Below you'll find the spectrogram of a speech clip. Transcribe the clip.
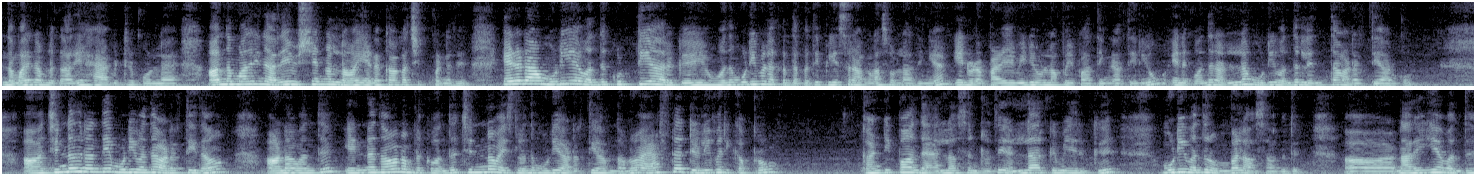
இந்த மாதிரி நம்மளுக்கு நிறைய ஹேபிட் இருக்கும்ல. அந்த மாதிரி நிறைய விஷயங்கள் நான் எனக்காக செக் பண்ணது. என்னடா முடிய வந்து குட்டியா இருக்கு? இவங்க வந்து முடி வளர்க்கறத பத்தி பேசுறாங்களா சொல்லாதீங்க. என்னோட பழைய வீடியோலாம் போய் பார்த்தீங்கன்னா தெரியும். எனக்கு வந்து நல்ல முடி வந்து லென்த்தா அடர்த்தியா இருக்கும். சின்னதுலேருந்தே முடி வந்து அடர்த்தி தான். ஆனால் வந்து என்னதான் நம்மளுக்கு வந்து சின்ன வயசுலேருந்து முடி அடர்த்தியாக இருந்தாலும் ஆஃப்டர் டெலிவரிக்கு அப்புறம் கண்டிப்பாக அந்த ஏர்லாஸ்ன்றது எல்லாருக்குமே இருக்குது முடி வந்து ரொம்ப லாஸ் ஆகுது. நிறைய வந்து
